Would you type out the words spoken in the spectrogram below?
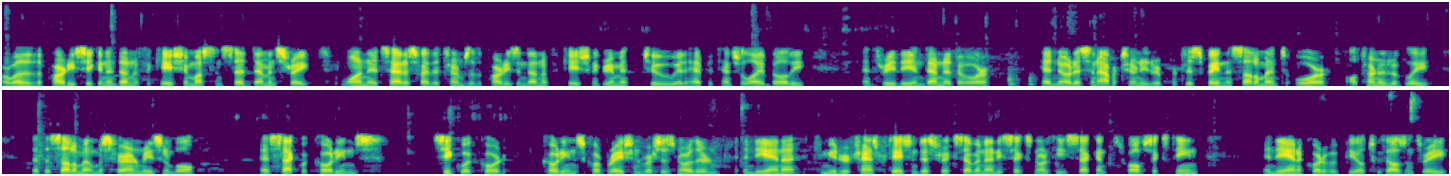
or whether the party seeking indemnification must instead demonstrate one, it satisfied the terms of the party's indemnification agreement, two, it had potential liability and three, the indemnitor had notice and opportunity to participate in the settlement, or alternatively, that the settlement was fair and reasonable as Sequoia Coatings, Sequoia Coatings Corporation versus Northern Indiana Commuter Transportation District, 796 Northeast 2nd, 1216, Indiana Court of Appeal, 2003,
